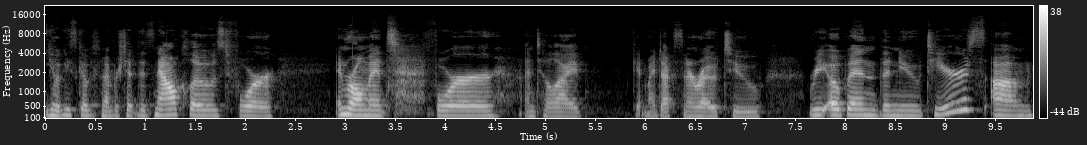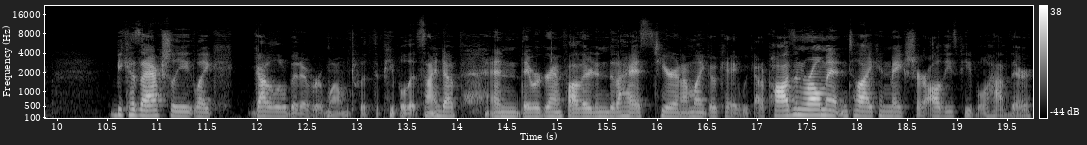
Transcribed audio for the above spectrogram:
Yogiscopes membership that's now closed for enrollment for until I get my ducks in a row to reopen the new tiers um, because I actually like got a little bit overwhelmed with the people that signed up and they were grandfathered into the highest tier and I'm like okay we got to pause enrollment until I can make sure all these people have their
